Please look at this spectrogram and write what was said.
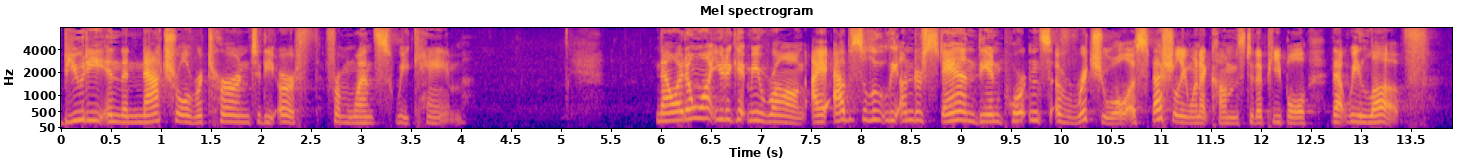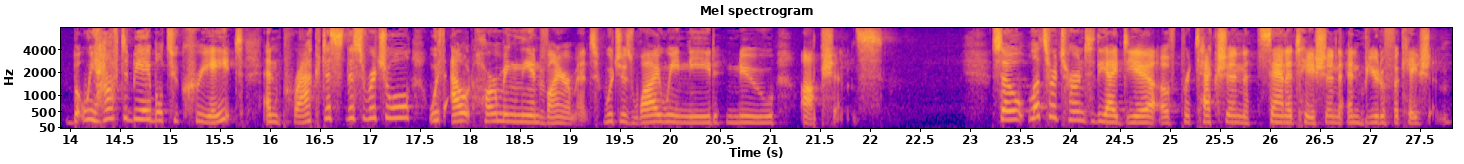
beauty in the natural return to the earth from whence we came. Now, I don't want you to get me wrong. I absolutely understand the importance of ritual, especially when it comes to the people that we love. But we have to be able to create and practice this ritual without harming the environment, which is why we need new options. So let's return to the idea of protection, sanitation, and beautification.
